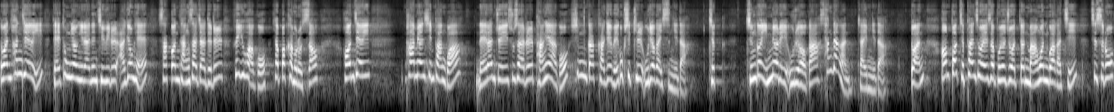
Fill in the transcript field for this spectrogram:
또한 현재의 대통령이라는 지위를 악용해 사건 당사자들을 회유하고 협박함으로써 현재의 파면 심판과 내란죄의 수사를 방해하고 심각하게 왜곡시킬 우려가 있습니다. 즉, 증거 인멸의 우려가 상당한 자입니다. 또한 헌법재판소에서 보여주었던 망언과 같이 스스로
